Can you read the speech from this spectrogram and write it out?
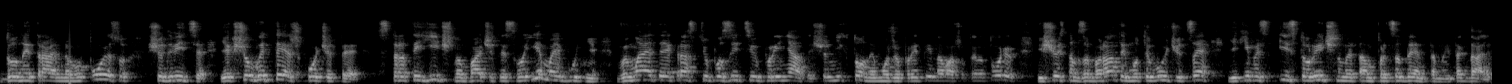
до нейтрального поясу. Що дивіться, якщо ви теж хочете стратегічно бачити своє майбутнє, ви маєте якраз цю позицію прийняти, що ніхто не може прийти на вашу територію і щось там забирати, мотивуючи це якимись історичними там прецедентами і так далі.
